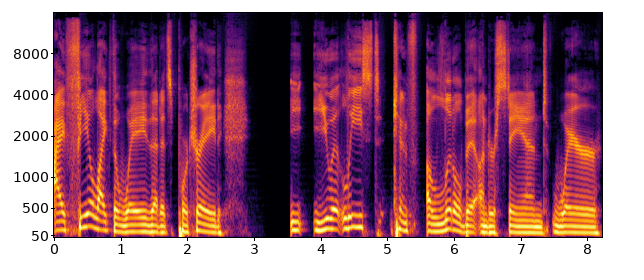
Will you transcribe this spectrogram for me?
i feel like the way that it's portrayed you at least can a little bit understand where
